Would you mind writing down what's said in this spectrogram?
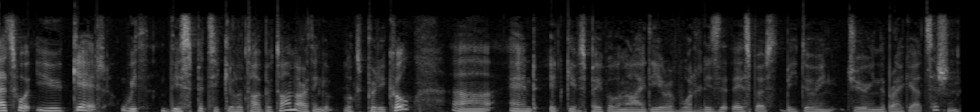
that's what you get with this particular type of timer. I think it looks pretty cool uh, and it gives people an idea of what it is that they're supposed to be doing during the breakout session.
